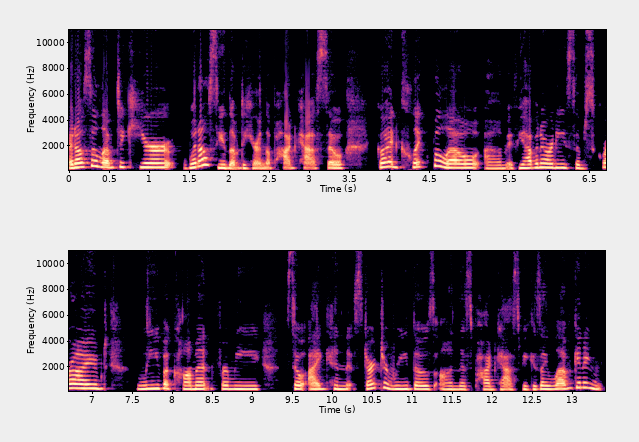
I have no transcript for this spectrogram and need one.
I'd also love to hear what else you'd love to hear in the podcast. So go ahead, click below. Um, if you haven't already subscribed, leave a comment for me so I can start to read those on this podcast because I love getting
